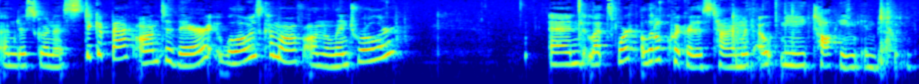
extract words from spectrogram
I'm just going to stick it back onto there. It will always come off on the lint roller. And let's work a little quicker this time without me talking in between.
